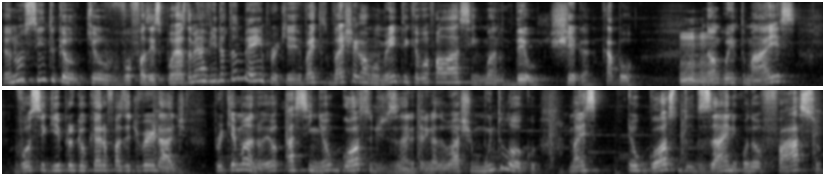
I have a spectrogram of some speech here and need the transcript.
Eu não sinto que eu, que eu vou fazer isso pro resto da minha vida também, porque vai, vai chegar um momento em que eu vou falar assim, mano, deu, chega, acabou. Uhum. Não aguento mais, vou seguir pro que eu quero fazer de verdade. Porque, mano, eu assim, eu gosto de design, tá ligado? Eu acho muito louco. Mas eu gosto do design quando eu faço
